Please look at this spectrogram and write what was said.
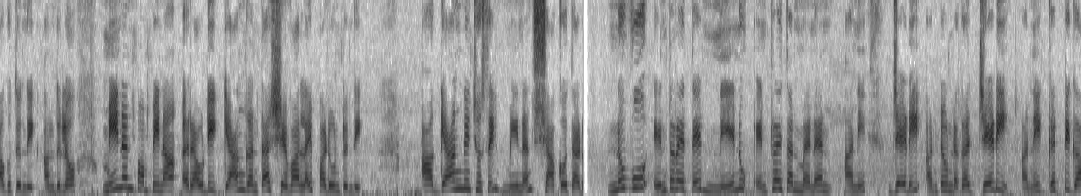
ఆగుతుంది. అందులో మీనన్ పంపిన రౌడీ గ్యాంగ్ అంతా శవాలై పడి ఉంటుంది. ఆ గ్యాంగ్ని చూసి మీనన్ షాక్ అవుతాడు. నువ్వు ఎంటర్ అయితే నేను ఎంటర్ అవుతాను మెనన్ అని జేడి అంటూ ఉండగా జేడి అని గట్టిగా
